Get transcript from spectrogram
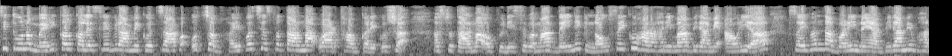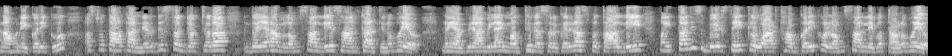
चितवन मेडिकल कलेजले बिरामीको चाप उच्च भएपछि अस्पतालमा वार्ड थप गरेको छ। अस्पतालमा ओपीडी सेवामा दैनिक नौ सयको हाराहारीमा बिरामी आउने र सयभन्दा बढ़ी नयाँ बिरामी भर्ना हुने गरेको अस्पतालका निर्देशक डाक्टर दयाराम लम्सालले जानकारी दिनुभयो। नयाँ बिरामीलाई मध्यनजर गरेर अस्पतालले पैंतालिस बेड सहितको वार्ड थप गरेको लम्सालले बताउनुभयो।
